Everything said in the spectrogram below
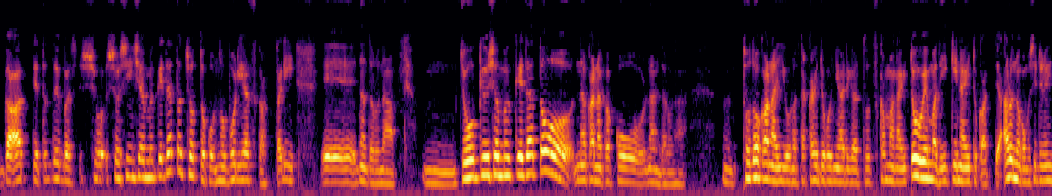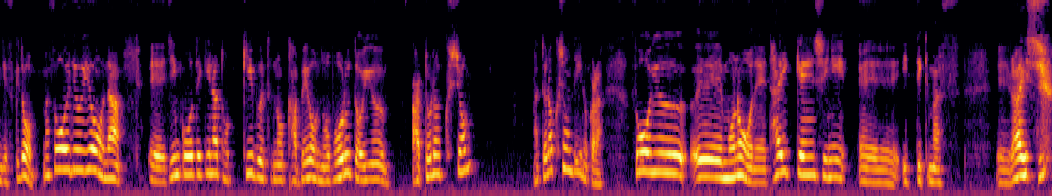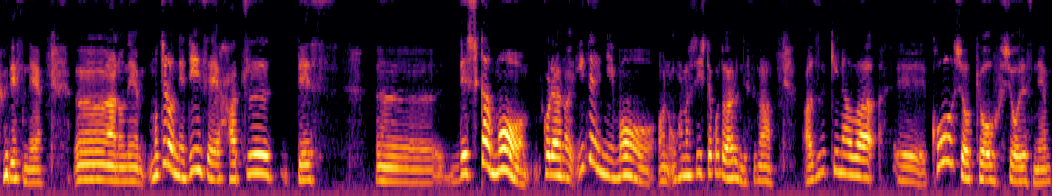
があって、例えば初心者向けだとちょっとこう登りやすかったり、えー、なんだろうな、うん、上級者向けだとなかなかこう、なんだろうな、届かないような高いところにありがとう掴まないと上まで行けないとかってあるのかもしれないんですけど、まあ、そういうような、えー、人工的な突起物の壁を登るというアトラクションアトラクションでいいのかな？そういう、えー、ものをね、体験しに、えー、行ってきます。えー、来週ですね。うーん、あのね、もちろんね、人生初です。うんで、しかも、これあの、以前にも、あの、お話ししたことがあるんですが、あずきなは、えー、高所恐怖症ですね。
